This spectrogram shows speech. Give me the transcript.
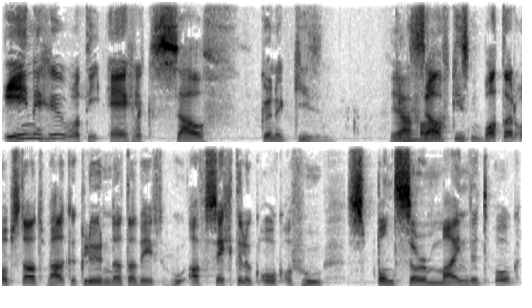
enige wat die eigenlijk zelf kunnen kiezen. Ja, kunnen voilà. zelf kiezen wat daarop staat, welke kleuren dat dat heeft, hoe afzichtelijk ook, of hoe sponsor-minded ook.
